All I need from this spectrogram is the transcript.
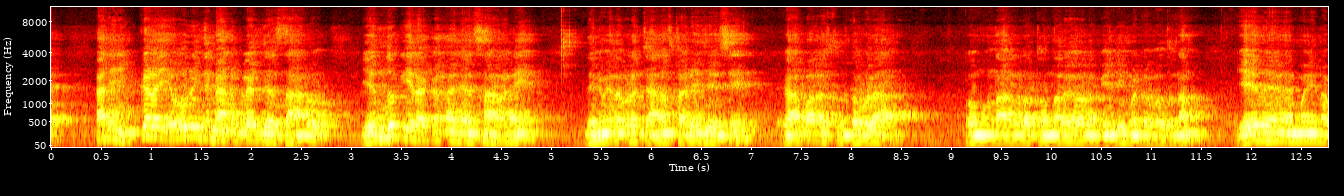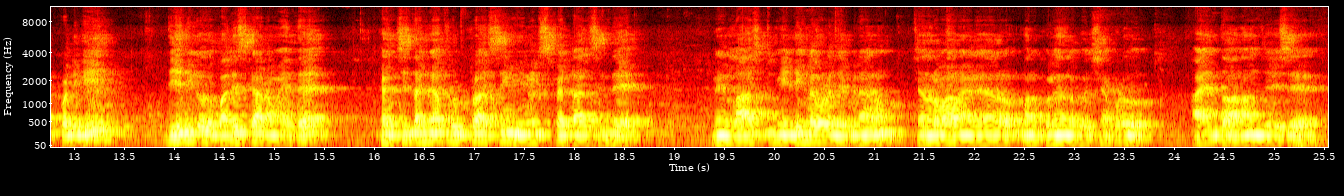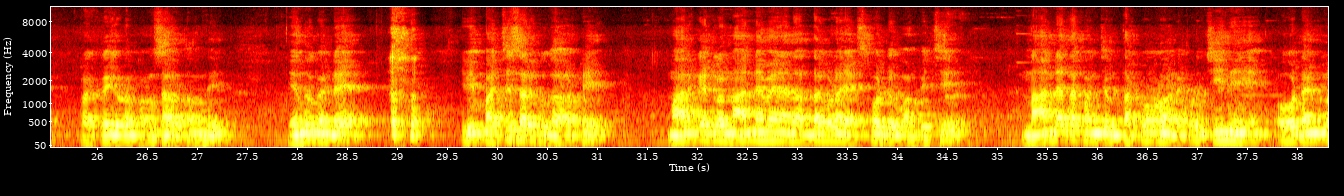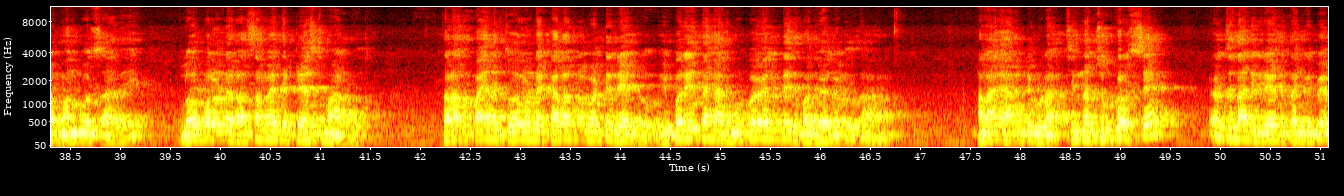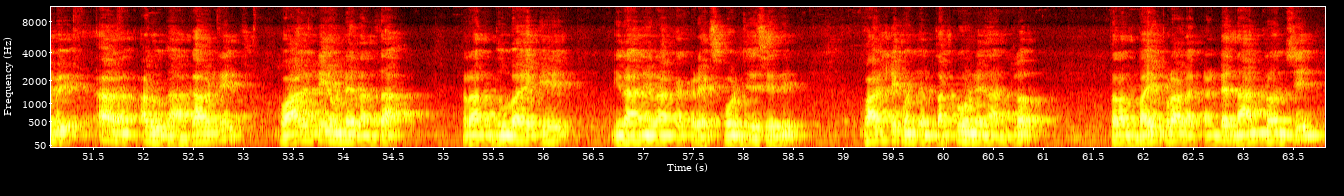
కానీ ఇక్కడ ఎవరు ఇది మ్యానిపులేట్ చేస్తారు? ఎందుకు ఈ రకంగా చేస్తారని దీని మీద కూడా చాలా స్టడీ చేసి వ్యాపారస్తులతో కూడా ఒక మూడు నాలుగులో తొందరగా కూడా మీటింగ్ పెట్టబోతున్నాం. ఏదేమైనప్పటికీ దీనికి ఒక పరిష్కారం అయితే ఖచ్చితంగా ఫుడ్ ప్రాసెసింగ్ యూనిట్స్ పెట్టాల్సిందే. నేను లాస్ట్ మీటింగ్లో కూడా చెప్పినాను. చంద్రబాబు నాయుడు గారు మన పులిందులకు వచ్చినప్పుడు ఆయనతో అనౌన్స్ చేసే ప్రక్రియ కూడా కొనసాగుతోంది. ఎందుకంటే ఇవి పచ్చి సరుకు కాబట్టి మార్కెట్లో నాణ్యమైనదంతా కూడా ఎక్స్పోర్ట్కి పంపించి నాణ్యత కొంచెం తక్కువగా ఉండే. ఇప్పుడు చీని ఒక టైంలో మంగు వస్తుంది. లోపల ఉండే రసం అయితే టేస్ట్ మారదు. తర్వాత పైన తోలుండే కలర్ను బట్టి రేటు. విపరీతంగా అది ముప్పై వేలు ఉంటే ఇది పదివేలు అడుగుతాను అలాగే అరటి కూడా. చిన్న చుక్క వస్తే దానికి రేటు తగ్గిపోయి అడుగుతా. కాబట్టి క్వాలిటీ ఉండేదంతా. తర్వాత దుబాయ్కి ఇరాన్ ఇరాక్ అక్కడ ఎక్స్పోర్ట్ చేసేది. క్వాలిటీ కొంచెం తక్కువ ఉండే దాంట్లో. తర్వాత బై ప్రోడక్ట్ అంటే దాంట్లోంచి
